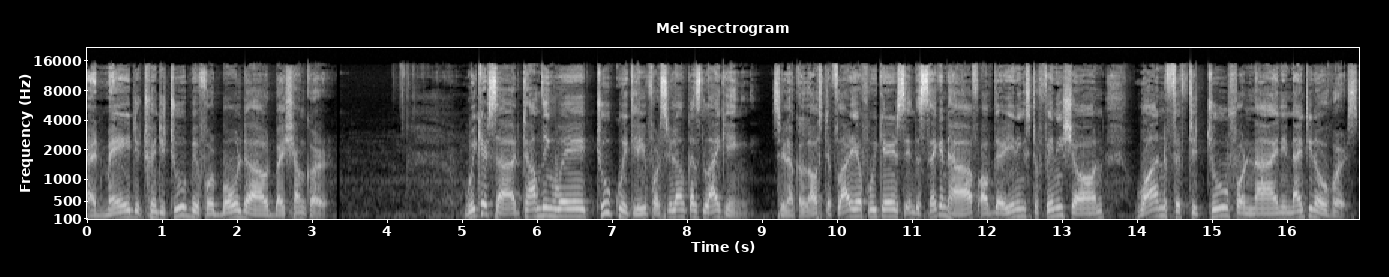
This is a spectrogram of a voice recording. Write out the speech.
and made 22 before bowled out by Shankar. Wickets are tumbling way too quickly for Sri Lanka's liking. Sri Lanka lost a flurry of wickets in the second half of their innings to finish on 152 for 9 in 19 overs.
